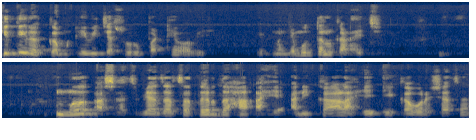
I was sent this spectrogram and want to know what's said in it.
किती रक्कम ठेवीच्या स्वरूपात ठेवावी? एक म्हणजे मुद्दल काढायची. म असाच. व्याजाचा दर दहा आहे आणि काळ आहे एका वर्षाचा.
